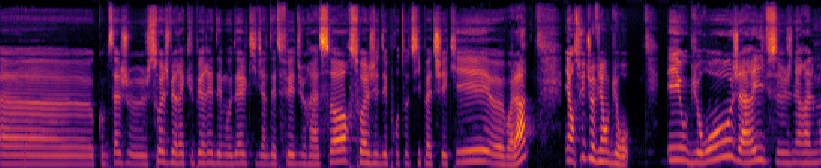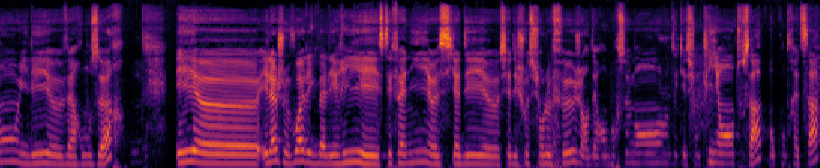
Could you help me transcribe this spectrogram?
Euh, comme ça, je, soit je vais récupérer des modèles qui viennent d'être faits du réassort, soit j'ai des prototypes à checker, euh, voilà. Et ensuite, je viens au bureau. Et au bureau, j'arrive, généralement, il est euh, vers 11h. Et, euh, et là, je vois avec Valérie et Stéphanie euh, s'il y, a des, euh, s'il y a des choses sur le feu, genre des remboursements, des questions clients, tout ça. Donc, on traite ça.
